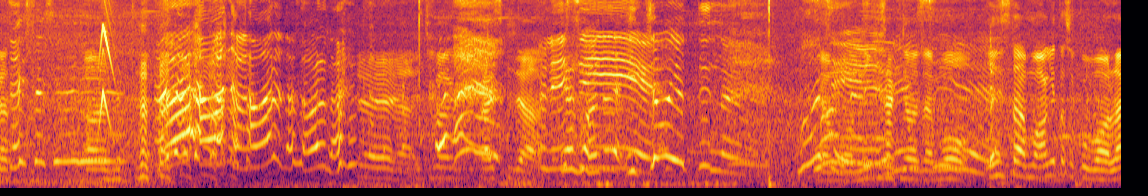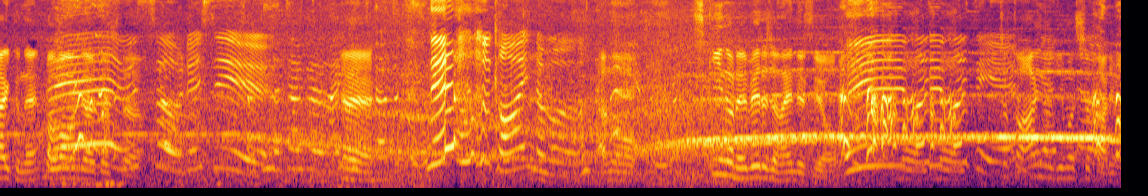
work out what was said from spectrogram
私が久しぶり。ああー触るな触るな触るな。いやいやいや一番大好きじゃん。嬉しい。いつも言ってんのよ。マジ？右先のじゃんもうインスタもう上げたそこはライクね。ババーンってやったしてそう嬉しい。いやいや。ね 可愛いんだもんキーのレベルじゃないんですよ。えー、マジマジ。ちょっと愛の気持ちちょっとありま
